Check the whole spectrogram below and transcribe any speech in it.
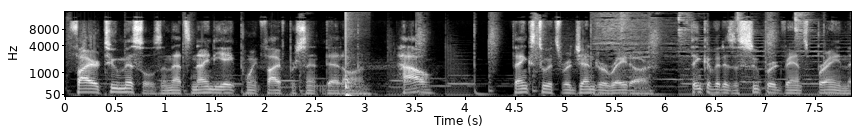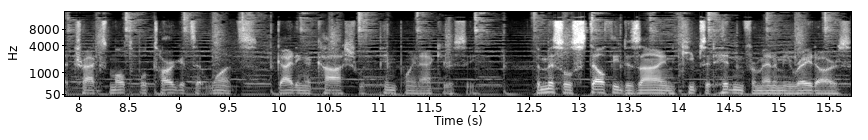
Fire two missiles and that's 98.5% dead on. How? Thanks to its Rajendra radar. Think of it as a super advanced brain that tracks multiple targets at once, guiding Akash with pinpoint accuracy. The missile's stealthy design keeps it hidden from enemy radars,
